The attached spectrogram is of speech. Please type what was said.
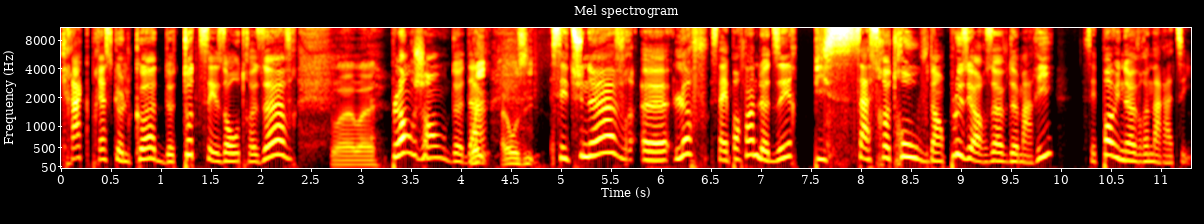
craque presque le code de toutes ses autres œuvres. Ouais, ouais. Plongeons dedans. Oui, allons-y. C'est une œuvre, euh, là, c'est important de le dire, puis ça se retrouve dans plusieurs œuvres de Marie. C'est pas une œuvre narrative.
